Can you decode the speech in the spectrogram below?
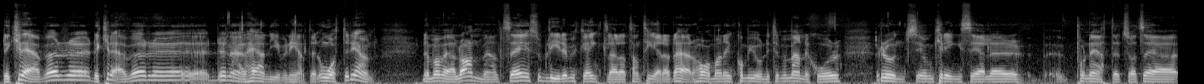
det, kräver, det kräver eh, den här hängivenheten. Återigen, när man väl har anmält sig så blir det mycket enklare att hantera det här. Har man en community med människor runt sig, omkring sig eller eh, på nätet så att säga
